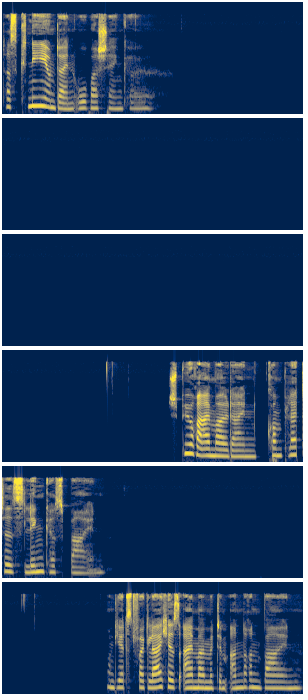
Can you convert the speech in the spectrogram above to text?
das Knie und deinen Oberschenkel. Spüre einmal dein komplettes linkes Bein. Und jetzt vergleiche es einmal mit dem anderen Bein.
